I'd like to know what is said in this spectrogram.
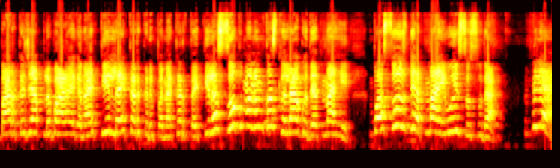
बारकं जे आपलं बाळ आहे का नाही ती लय कडकडीपणा करताय. तिला सुख म्हणून कसलं लागू देत नाही. बसूच देत नाही उईसू सुद्धा. पिल्या?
